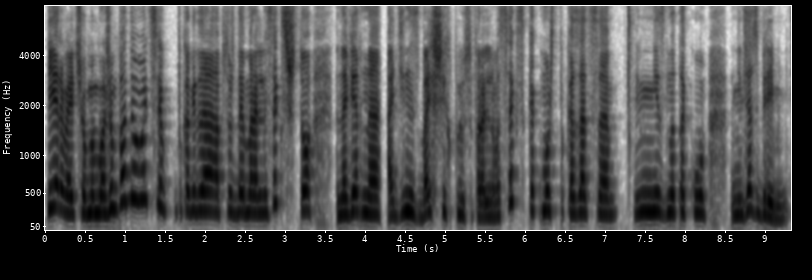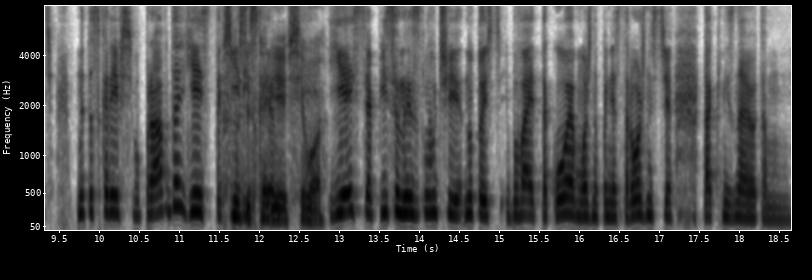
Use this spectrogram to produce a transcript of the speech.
Первое, о чем мы можем подумать, когда обсуждаем оральный секс, что, наверное, один из больших плюсов орального секса, как может показаться не знатоку, нельзя забеременеть. Это, скорее всего, правда. Есть такие В смысле, риски. скорее всего? Есть описанные случаи. Ну, то есть, бывает такое, можно по неосторожности, так, не знаю, там,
